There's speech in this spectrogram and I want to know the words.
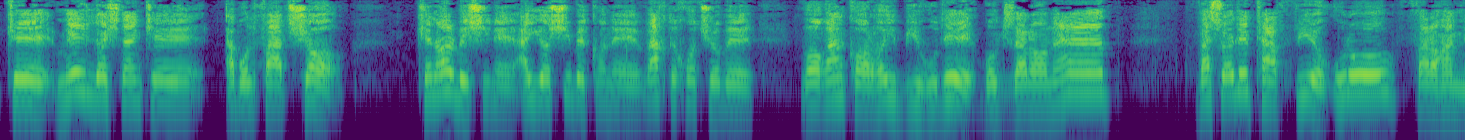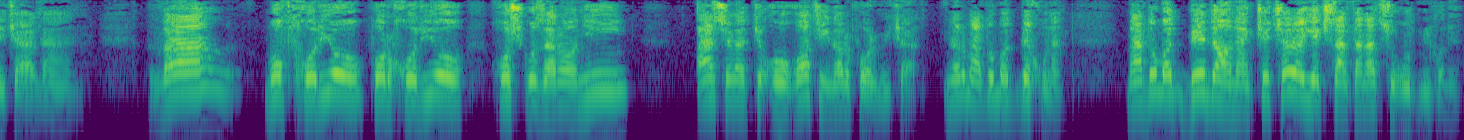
که میل داشتن که ابوالفتح شاه کنار بشینه عیاشی بکنه وقت خودشو به واقعا کارهای بیهوده بگذراند وسایل تفریح او رو فراهم می‌کردن. و مفتخوری و پرخوری و خوشگذرانی عرض شود که اوقات اینا رو پر می‌کرد. اینا رو مردم باید بخونن. مردم باید بدانن که چرا یک سلطنت سقوط می‌کنه.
